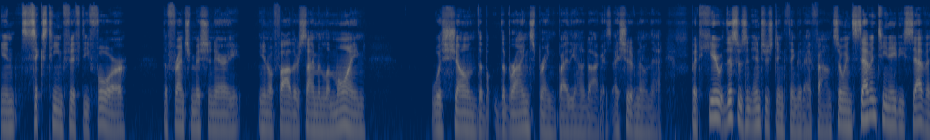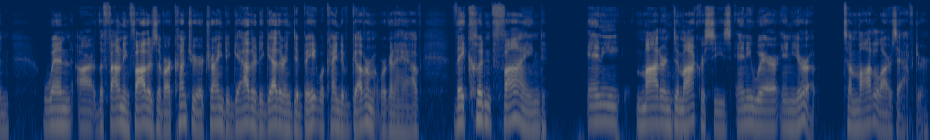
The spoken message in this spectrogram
in 1654, the French missionary, you know, Father Simon Le Moyne, was shown the the brine spring by the Onondagas. I should have known that. But here, this was an interesting thing that I found. So in 1787, when our the founding fathers of our country are trying to gather together and debate what kind of government we're going to have, they couldn't find any modern democracies anywhere in Europe to model ours after.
